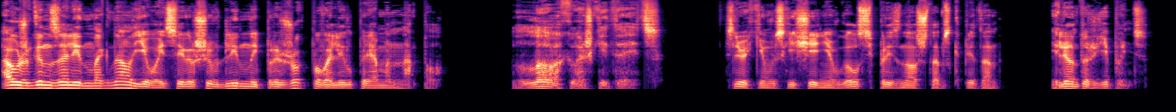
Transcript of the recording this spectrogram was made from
а уж Гонзалин нагнал его и, совершив длинный прыжок, повалил прямо на пол. — Ловок ваш китаец! — с легким восхищением в голосе признал штабс-капитан. — Или он тоже японец? —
